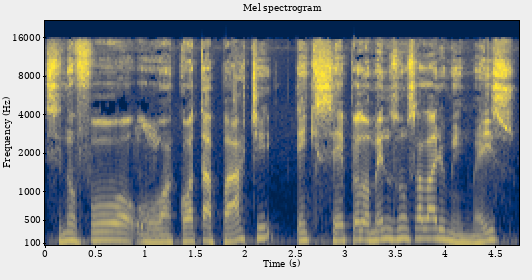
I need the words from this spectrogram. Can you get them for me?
Se não for uma cota à parte, tem que ser pelo menos um salário mínimo, é isso?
